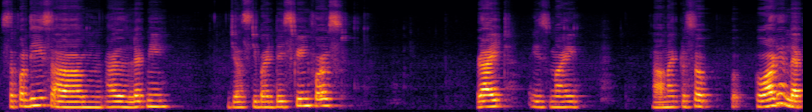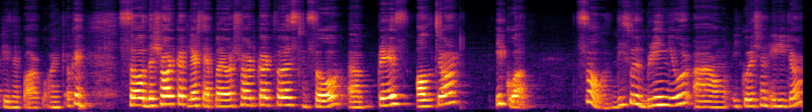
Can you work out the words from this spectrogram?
so for this um, I'll let me just divide the screen first. Right is my uh, Microsoft Word and left is my PowerPoint. Okay so the shortcut let's apply our shortcut first. So uh, press alter equal. So this will bring your uh, equation editor.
